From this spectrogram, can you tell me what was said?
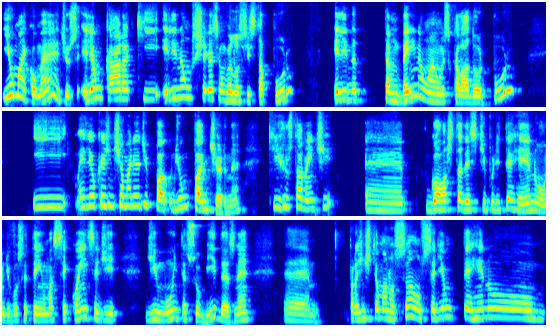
E o Michael Matthews, ele é um cara que ele não chega a ser um velocista puro, ele também não é um escalador puro, e ele é o que a gente chamaria de, de um puncher, né? que justamente é, gosta desse tipo de terreno, onde você tem uma sequência de, de muitas subidas, né? É, Para a gente ter uma noção, seria um terreno.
